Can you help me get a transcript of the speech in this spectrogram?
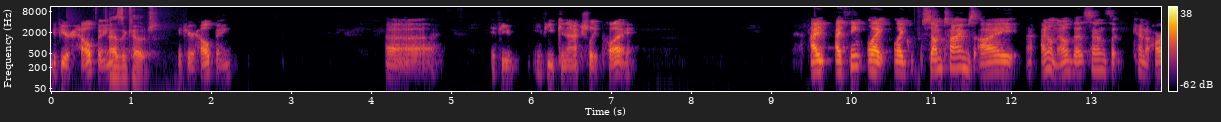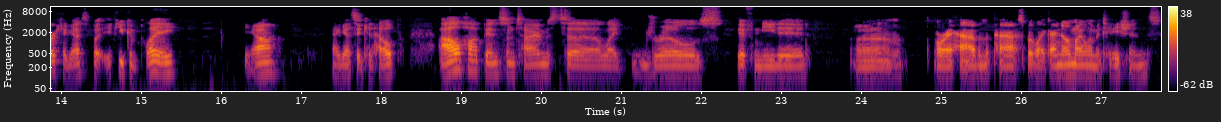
If you're helping, as a coach, if you're helping, uh, if you if you can actually play, I I think like like sometimes I I don't know that sounds like kind of harsh I guess, but if you can play, yeah, I guess it could help. I'll hop in sometimes to like drills if needed. Um, or I have in the past, but like I know my limitations.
